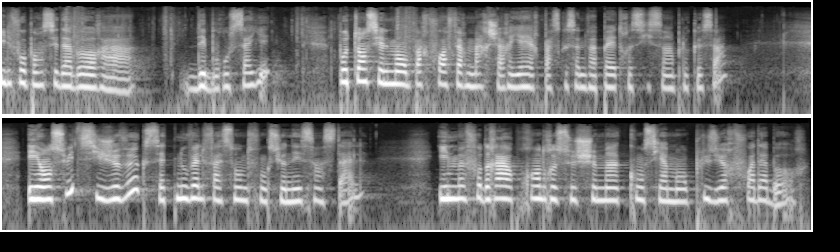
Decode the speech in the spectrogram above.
Il faut penser d'abord à débroussailler, potentiellement parfois faire marche arrière parce que ça ne va pas être si simple que ça. Et ensuite, si je veux que cette nouvelle façon de fonctionner s'installe, il me faudra prendre ce chemin consciemment plusieurs fois d'abord,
